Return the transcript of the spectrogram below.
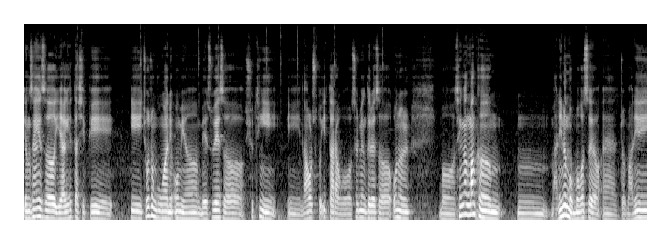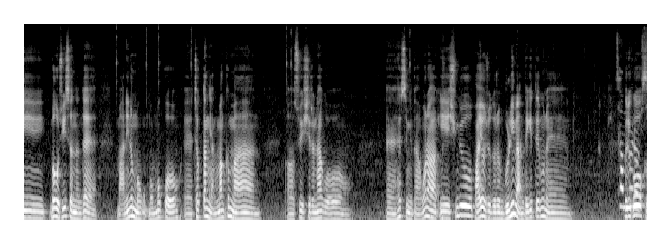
영상에서 이야기했다시피 이 조정 구간이 오면 매수해서 슈팅이 이 나올 수도 있다라고 설명드려서 오늘 뭐 생각만큼 음, 많이는 못 먹었어요. 예, 좀 많이 먹을 수 있었는데 많이는 못, 못 먹고 예, 적당 양만큼만 어, 수익 실현하고 예, 했습니다. 워낙 이 신규 바이오주들은 물리면 안 되기 때문에 그리고 그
